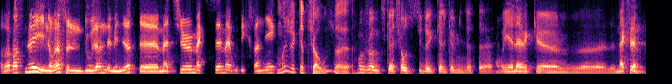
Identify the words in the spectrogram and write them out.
On va continuer. Il nous reste une douzaine de minutes. Euh, Mathieu, Maxime, à vous des chroniques. Moi, j'ai quelque chose. euh, Moi, j'ai un petit quelque chose aussi de quelques minutes. euh. On va y aller avec euh, euh, Maxime.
